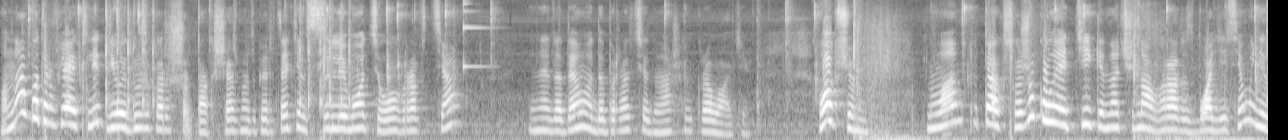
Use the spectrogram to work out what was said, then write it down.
Вона Butterfly Click робить дуже хорошо. Так, зараз ми перед цим селимо цього гравця і не дадемо добратися до нашої кроваті. В общем, ну вам так скажу, коли я тільки починав грати з Бладі 7, мені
